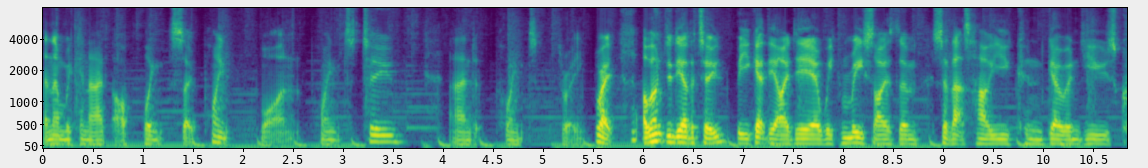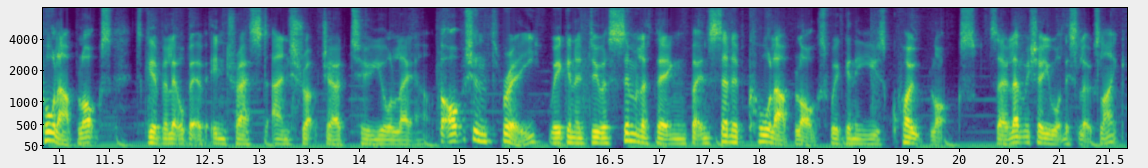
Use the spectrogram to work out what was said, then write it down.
And then we can add our points. So point one, point two, and point three. Great. I won't do the other two, but you get the idea. We can resize them. So that's how you can go and use call out blocks to give a little bit of interest and structure to your layout. For option three, we're going to do a similar thing, but instead of call out blocks, we're going to use quote blocks. So let me show you what this looks like.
